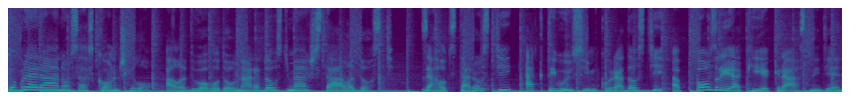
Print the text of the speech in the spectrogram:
Dobré ráno sa skončilo, ale dôvodov na radosť máš stále dosť. Zahod starosti, aktivuj símku radosti a pozri, aký je krásny deň.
